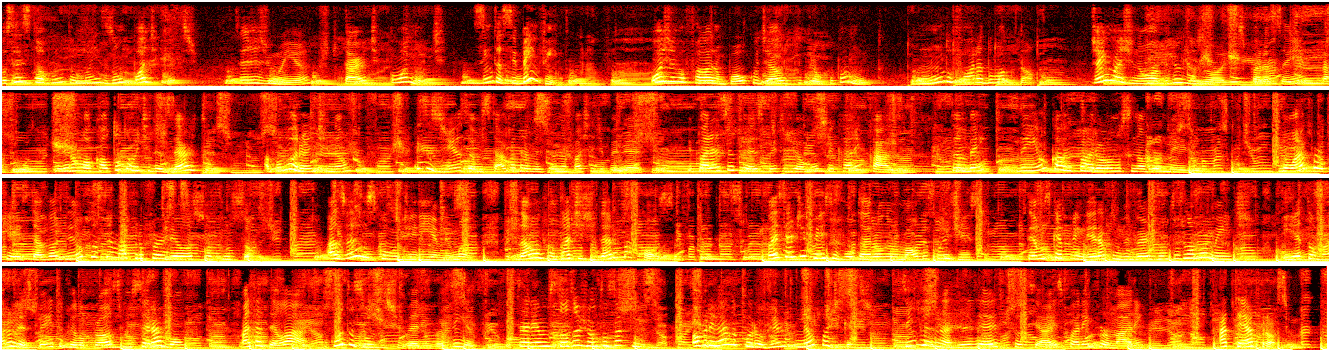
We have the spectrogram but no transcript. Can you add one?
Você está ouvindo mais um podcast, seja de manhã, tarde ou à noite. Sinta-se bem-vindo! Hoje vou falar um pouco de algo que preocupa muito: o mundo fora do lockdown. Já imaginou abrir os olhos para sair pra rua e ver um local totalmente deserto? Apavorante, não? Esses dias eu estava atravessando a faixa de pedestre e parece que o respeito de alguns ficar em casa. Também, nenhum carro parou no sinal vermelho. Não é porque está vazio que o semáforo perdeu a sua função. Às vezes, como diria minha mãe, dá uma vontade de dar uma coça. Vai ser difícil voltar ao normal depois disso. Temos que aprender a conviver juntos novamente e retomar o respeito pelo próximo será bom. Mas até lá, enquanto as luzes estiverem vazias, estaremos todos juntos aqui. Obrigado por ouvir meu podcast. Siga nas redes sociais para informarem. Até a próxima!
